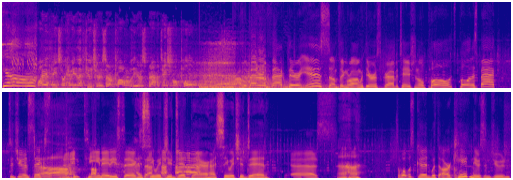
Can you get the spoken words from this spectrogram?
Yeah, Why are things so heavy in the future? Is there a problem with the Earth's gravitational pull? probably. Matter of fact, there is something wrong with the Earth's gravitational pull. It's pulling us back to June 6th, Ah. 1986. I see what you did there. I see what you did. yes. Uh huh. So what was good with the arcade news in June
